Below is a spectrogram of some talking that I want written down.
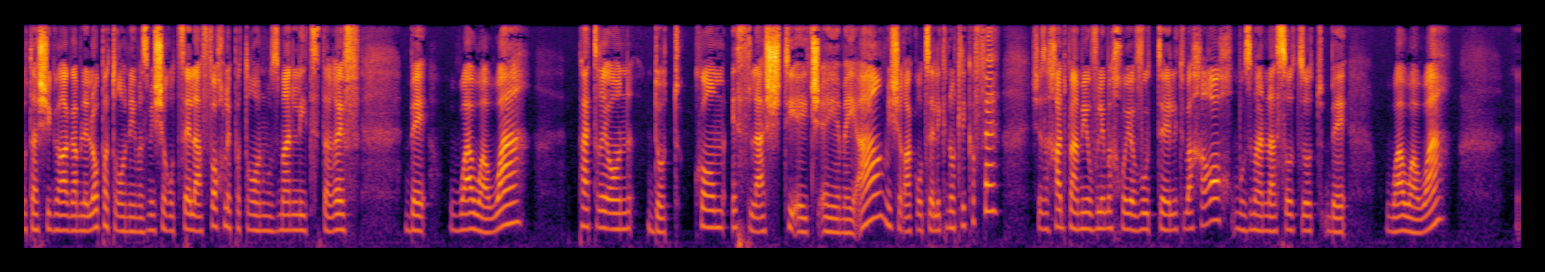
אותה שגרה גם ללא פטרונים, אז מי שרוצה להפוך לפטרון מוזמן להצטרף בוואו וואו patreon.com/thamar, מי שרק רוצה לקנות לי קפה, שזה חד פעמי ובלי מחויבות uh, לטווח ארוך, מוזמן לעשות זאת בוואווה, um,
